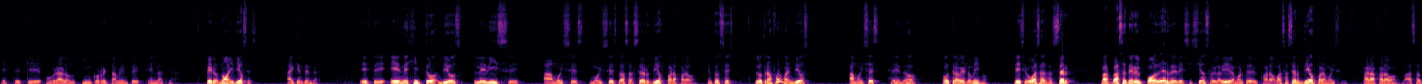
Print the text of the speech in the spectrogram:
este, que obraron incorrectamente en la tierra. Pero no hay dioses, hay que entender. Este, en Egipto Dios le dice a Moisés, Moisés vas a ser Dios para Faraón. Entonces, ¿lo transforma en Dios a Moisés? no, otra vez lo mismo. Le dice, vos vas a ser, vas a tener el poder de decisión sobre la vida y la muerte del faraón. Vas a ser Dios para Moisés, para faraón. Vas a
